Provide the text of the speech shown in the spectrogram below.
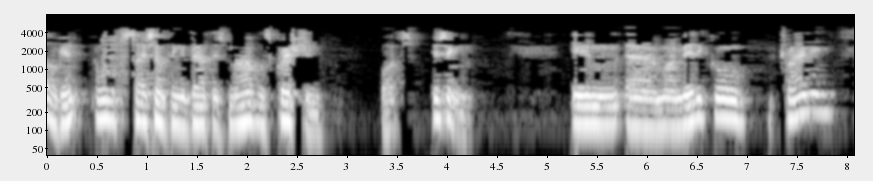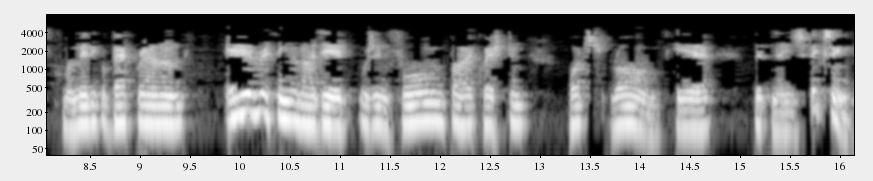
Hello again. I wanted to say something about this marvellous question, what's missing? In uh, my medical training, my medical background, everything that I did was informed by a question, what's wrong here that needs fixing?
